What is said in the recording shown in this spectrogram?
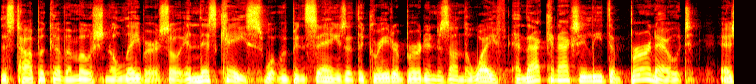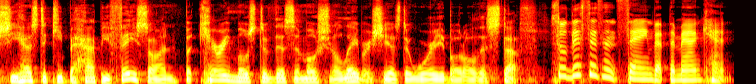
this topic of emotional labor. So in this case, what we've been saying is that the greater burden is on the wife, and that can actually lead to burnout as she has to keep a happy face on, but carry most of this emotional labor. She has to worry about all this stuff. So this isn't saying that the man can't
